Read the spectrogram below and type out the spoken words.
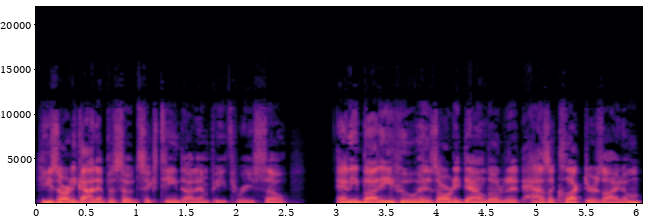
He's already got episode 16.mp3. So anybody who has already downloaded it has a collector's item.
